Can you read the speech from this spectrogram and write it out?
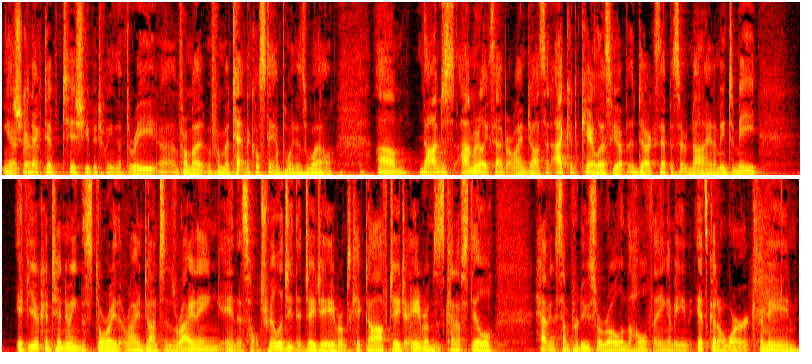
you know, Sure. connective tissue between the three uh, from a from a technical standpoint as well. Um, no, I'm just I'm really excited about Rian Johnson. I could care less who directs episode nine. I mean, to me, if you're continuing the story that Rian Johnson's writing and this whole trilogy that J.J. Abrams kicked off, J.J. Abrams is kind of still having some producer role in the whole thing. I mean, it's going to work. I mean,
